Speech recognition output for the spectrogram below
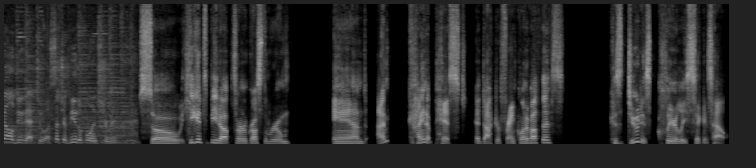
Bell do that to us? Such a beautiful instrument. So he gets beat up, thrown across the room. And I'm kind of pissed at Dr. Franklin about this because dude is clearly sick as hell.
